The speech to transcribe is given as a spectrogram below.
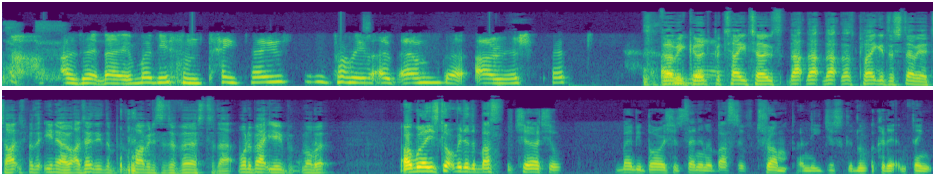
I don't know. Maybe some potatoes. Probably like them, the Irish crisp. Very and, good uh, potatoes. That, that that that's playing into stereotypes, but you know I don't think the prime minister's averse to that. What about you, Robert? Oh well, he's got rid of the bust of Churchill maybe Boris should send him a bust of Trump, and he just could look at it and think,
